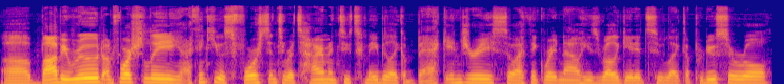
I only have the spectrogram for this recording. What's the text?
Uh, Bobby Roode, unfortunately, I think he was forced into retirement due to maybe like a back injury, so I think right now he's relegated to like a producer role.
